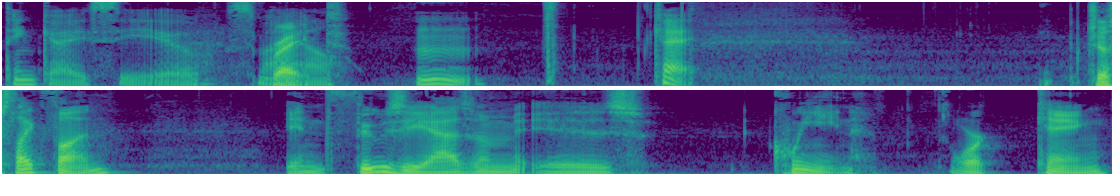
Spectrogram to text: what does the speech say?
think I see you. Smile. right. Mm. Okay. Just like fun, enthusiasm is queen or king.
